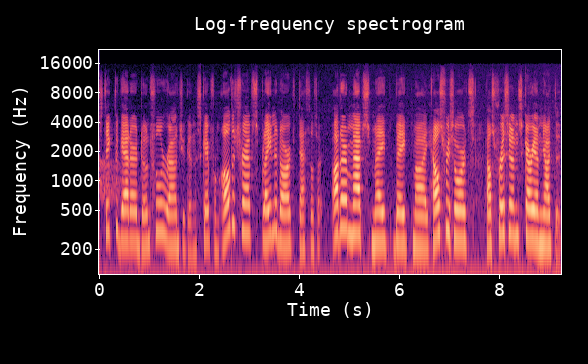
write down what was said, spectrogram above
Stick together, don't fool around. You can escape from all the traps. Play in the dark. Death of the other maps made made by Hell's Resorts, Hell's Prisons, Scary and United,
